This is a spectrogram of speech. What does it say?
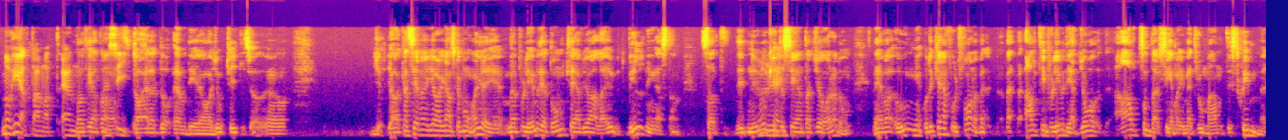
Något helt annat än Något helt annat. musik. Ja, eller än det jag har gjort hittills. Ja. Jag, kan se mig göra ganska många grejer, men problemet är att de kräver ju alla utbildning nästan. Så att det, nu är det lite sent att göra dem. När jag var ung, och det kan jag fortfarande, men allting problemet är att jag, allt sånt där ser man ju med ett romantiskt skimmer.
